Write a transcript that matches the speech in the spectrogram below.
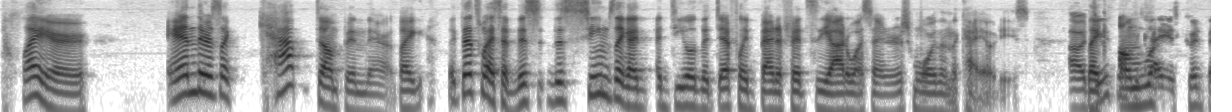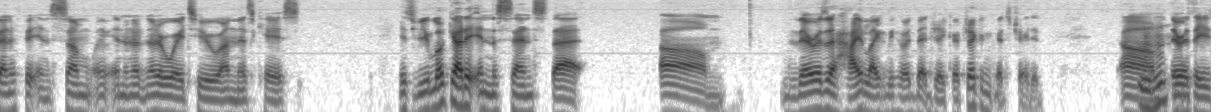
player and there's a cap dump in there. Like like that's why I said this this seems like a, a deal that definitely benefits the Ottawa Senators more than the Coyotes. I Like, do think the Coyotes could benefit in some in another way too. On this case, is if you look at it in the sense that um, there is a high likelihood that Jakob Chychrun gets traded. Um, there is a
